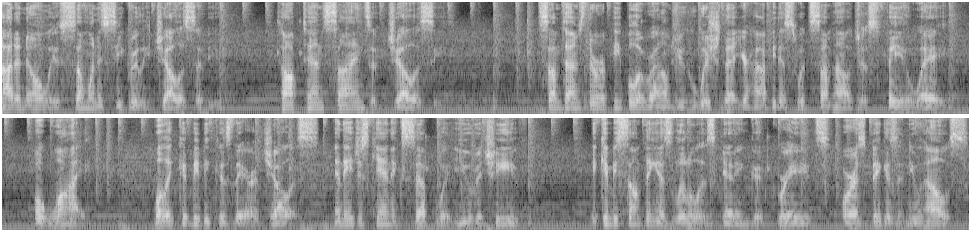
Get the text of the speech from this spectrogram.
How to know if someone is secretly jealous of you. Top 10 signs of jealousy. Sometimes there are people around you who wish that your happiness would somehow just fade away. But why? Well, it could be because they are jealous and they just can't accept what you've achieved. It can be something as little as getting good grades or as big as a new house.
